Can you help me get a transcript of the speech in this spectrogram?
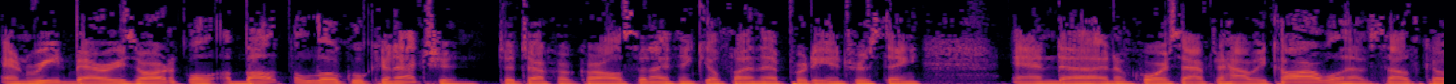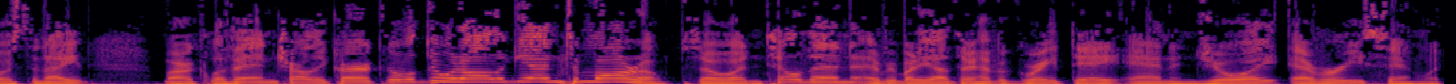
and read Barry's article about the local connection to Tucker Carlson. I think you'll find that pretty interesting. And, uh, and of course, after Howie Carr, we'll have South Coast tonight, Mark Levin, Charlie Kirk, and we'll do it all again tomorrow. So until then, everybody out there have a great day and enjoy every sandwich.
